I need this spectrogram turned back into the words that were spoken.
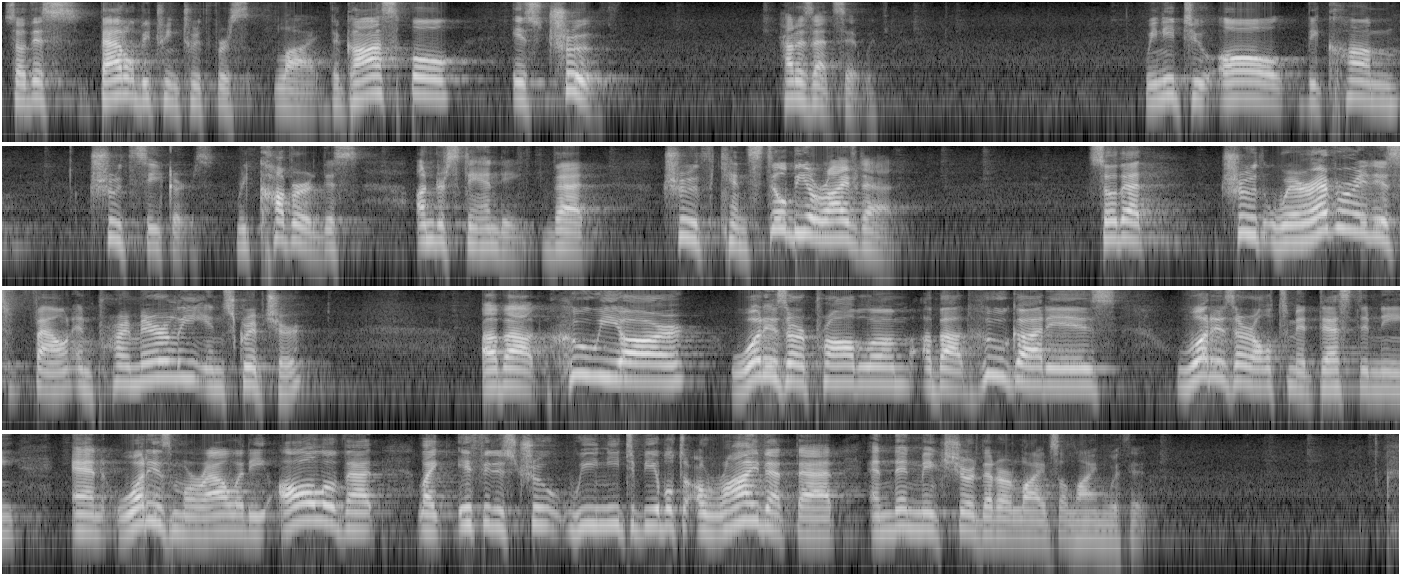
So, this battle between truth versus lie. The gospel is truth. How does that sit with you? We need to all become truth seekers, recover this understanding that truth can still be arrived at. So that truth, wherever it is found, and primarily in Scripture, about who we are, what is our problem, about who God is, what is our ultimate destiny, and what is morality, all of that, like if it is true, we need to be able to arrive at that and then make sure that our lives align with it.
